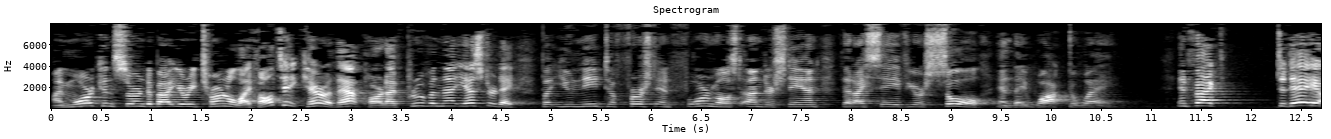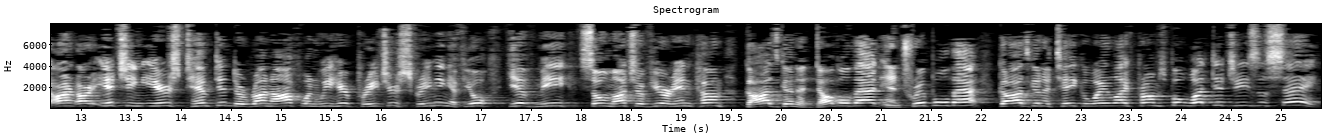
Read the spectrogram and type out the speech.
I'm more concerned about your eternal life. I'll take care of that part. I've proven that yesterday. But you need to first and foremost understand that I save your soul. And they walked away. In fact, Today, aren't our itching ears tempted to run off when we hear preachers screaming, if you'll give me so much of your income, God's going to double that and triple that. God's going to take away life problems. But what did Jesus say?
